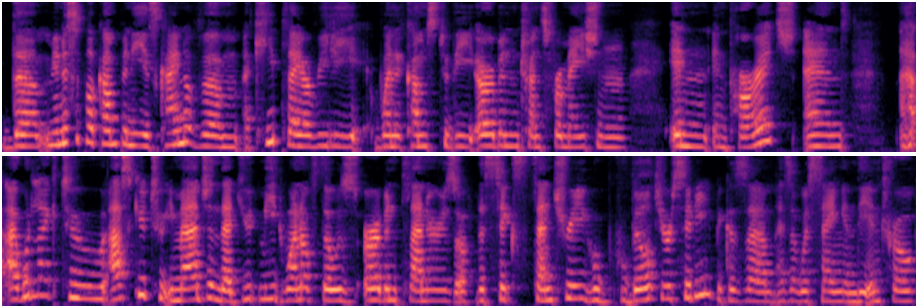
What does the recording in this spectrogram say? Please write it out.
the municipal company is kind of um, a key player, really, when it comes to the urban transformation in in Poreč and I would like to ask you to imagine that you'd meet one of those urban planners of the sixth century who, who built your city, because um, as I was saying in the intro,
